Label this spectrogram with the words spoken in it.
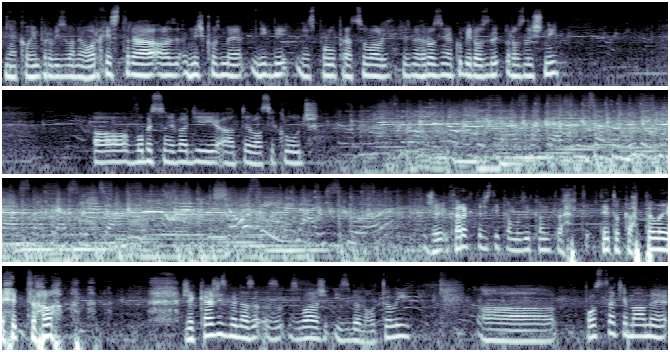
nejakého improvizovaného orchestra, ale s Myškou sme nikdy nespolupracovali, že sme hrozne akoby rozli- rozlišní O, vôbec to nevadí a to je vlastne kľúč. Že charakteristika muzikanta v tejto kapele je to, že každý sme na zvlášť izbe v hoteli. A v podstate máme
